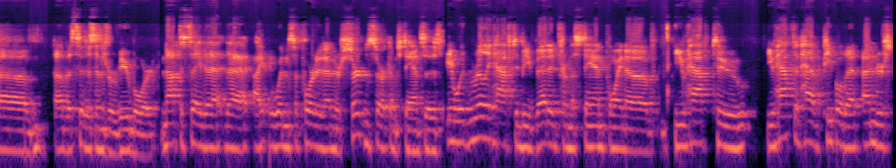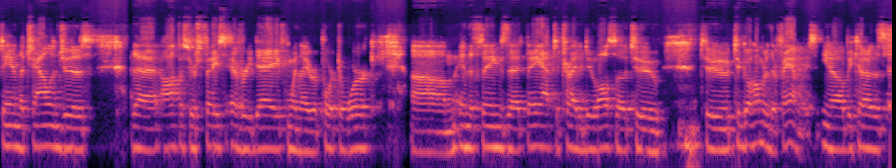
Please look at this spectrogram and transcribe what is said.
of, of a citizens review board. Not to say that that I wouldn't support it under certain circumstances. It would really have to be vetted from the standpoint of you have to you have to have people that understand the challenges that officers face every day when they report to work um, and the things that they have to try to do also to to to go home to their families you know because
